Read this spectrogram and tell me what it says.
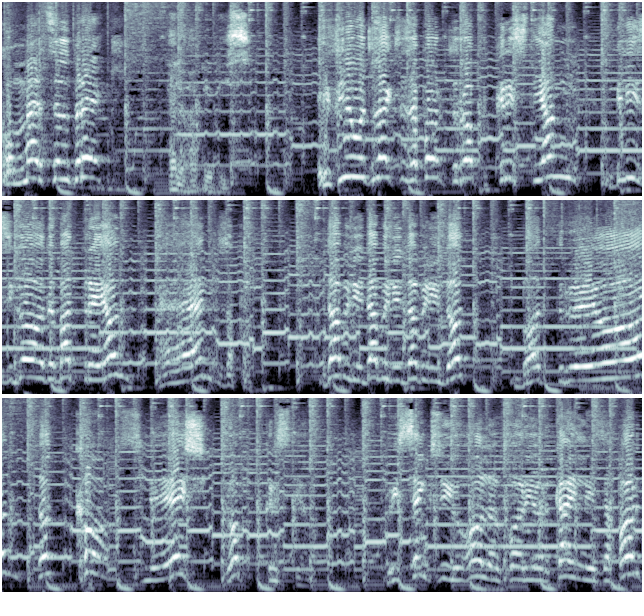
Commercial break. Hello, Habibis. If you would like to support Rob Christian, please go to Patreon and support www.patreon.com slash Rob Christian. We thank you all for your kindly support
